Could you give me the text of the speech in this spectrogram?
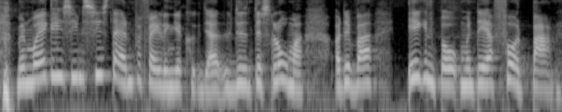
Men må jeg ikke lige sige en sidste anbefaling? Jeg, jeg, det, slog mig, og det var ikke en bog, men det er at få et barn.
